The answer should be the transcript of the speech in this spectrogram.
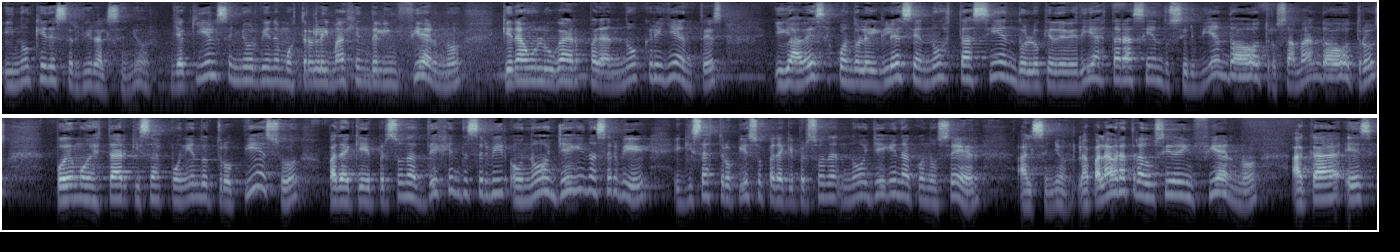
y no quiere servir al Señor. Y aquí el Señor viene a mostrar la imagen del infierno, que era un lugar para no creyentes, y a veces cuando la iglesia no está haciendo lo que debería estar haciendo, sirviendo a otros, amando a otros, podemos estar quizás poniendo tropiezo para que personas dejen de servir o no lleguen a servir y quizás tropiezo para que personas no lleguen a conocer al Señor. La palabra traducida de infierno acá es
